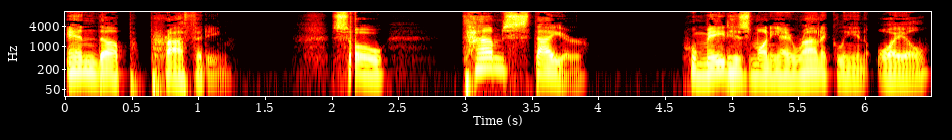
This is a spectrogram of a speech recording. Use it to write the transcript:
end up profiting. So Tom Steyer, who made his money ironically in oil,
